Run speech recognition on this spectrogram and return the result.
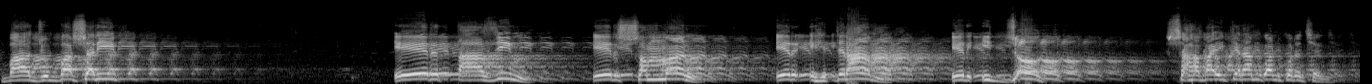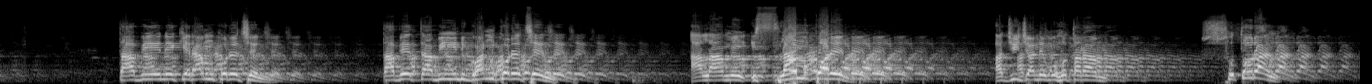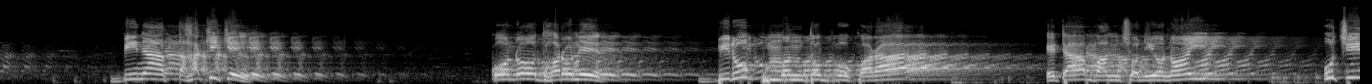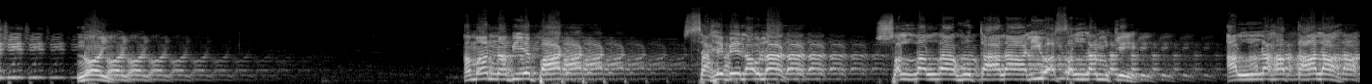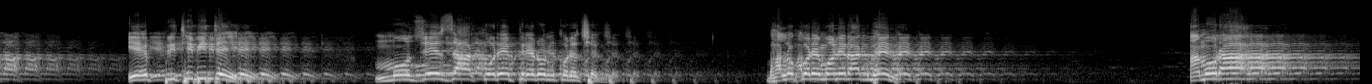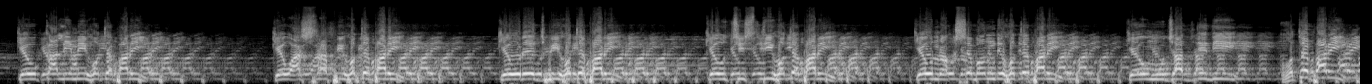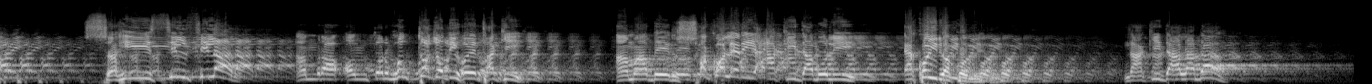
বা জুব্বা শরীফ, এর তাজিম, এর সম্মান, এর এহতেরাম, এর ইজ্জত সাহাবাই কেরামগণ করেছেন তাবিনে কেরাম করেছেন, তাবে তাবিন গণ করেছেন, আলামে ইসলাম করেন। আজি জানে মোহতারাম, সুতরাং বিনা তাহাকিকে কোন ধরনের বিরূপ মন্তব্য করা এটা বাঞ্ছনীয় নয়, উচিত নয়। আমার নাবিয়ে পাক সাহেবে লাউলাক সাল্লাল্লাহু তাআলা আলাইহি ওয়াসাল্লামকে আল্লাহ তাআলা এ পৃথিবীতে মোজেজা করে প্রেরণ করেছেন। ভালো করে মনে রাখবেন, আমরা কেউ কালিমি হতে পারি, কেউ আশরাফি হতে পারি, কেউ রেজবি হতে পারি, কেউ চিস্তি হতে পারি, কেউ নকশেবন্দি হতে পারি, কেউ মুজাদ্দিদি হতে পারি। সহি সিলসিলার আমরা অন্তর্ভুক্ত যদি হয়ে থাকি আমাদের সকলেরই আকিদা বলি একই রকমের। না আকিদা আলাদা।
